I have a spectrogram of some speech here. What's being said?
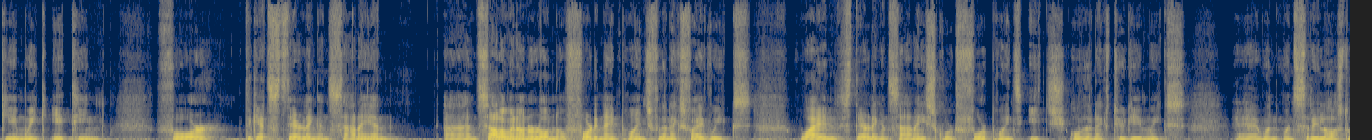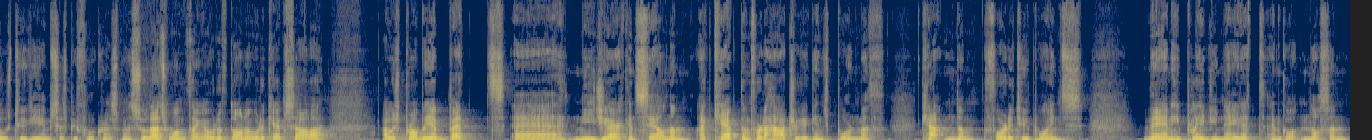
game week 18 for to get Sterling and Sané in, and Salah went on a run of 49 points for the next five weeks while Sterling and Sané scored four points each over the next two game weeks. Uh, when when City lost those two games just before Christmas, so that's one thing I would have done. I would have kept Salah. I was probably a bit uh, knee jerk in selling him. I kept him for the hat trick against Bournemouth, captained him, 42 points. Then he played United and got nothing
